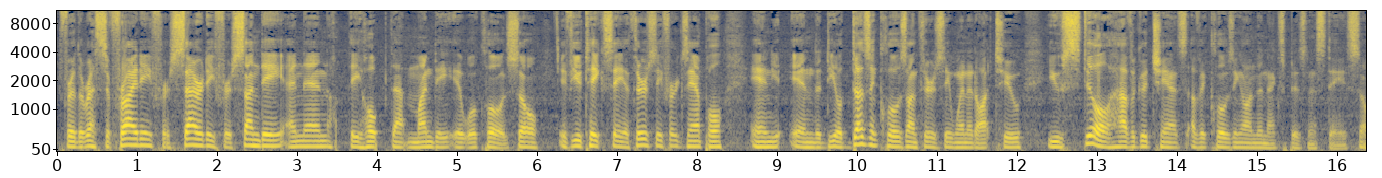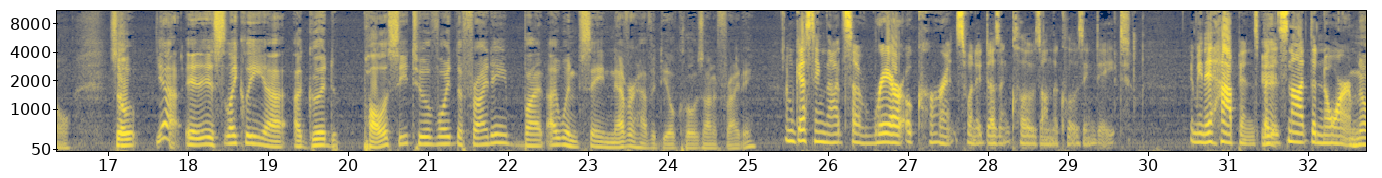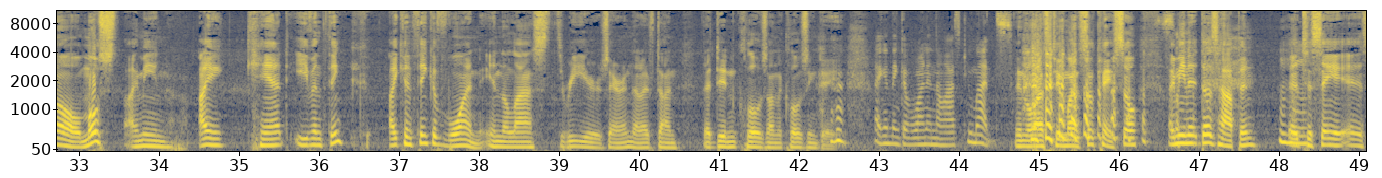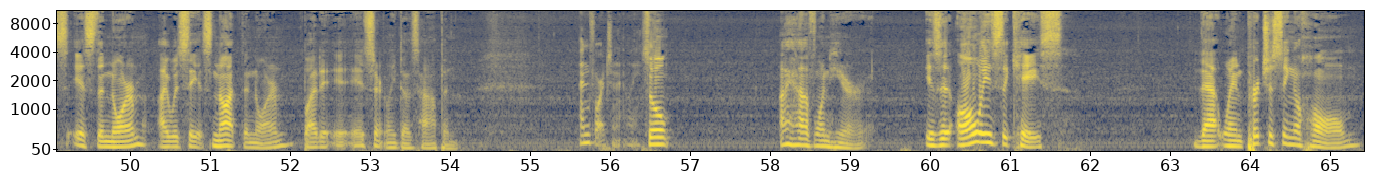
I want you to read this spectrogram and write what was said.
for the rest of Friday, for Saturday, for Sunday, and then they hope that Monday it will close. So if you take, say, a Thursday, for example, and and the deal doesn't close on Thursday when it ought to, you still have a good chance of it closing on the next business day. So, so yeah, it is likely uh, a good policy to avoid the Friday, but I wouldn't say never have a deal close on a Friday. I'm guessing that's a rare occurrence when it doesn't close on the closing date. I mean, it happens, but It- it's not the norm. No, most. I mean, I can't even think. I can think of one in the last three years, Aaron, that I've done that didn't close on the closing date I can think of one in the last two months. in the last two months. Okay, so I mean, it does happen. Uh, to say it's it's the norm, I would say it's not the norm, but it, it, it certainly does happen. Unfortunately, So I have one here. Is it always the case that when purchasing a home,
